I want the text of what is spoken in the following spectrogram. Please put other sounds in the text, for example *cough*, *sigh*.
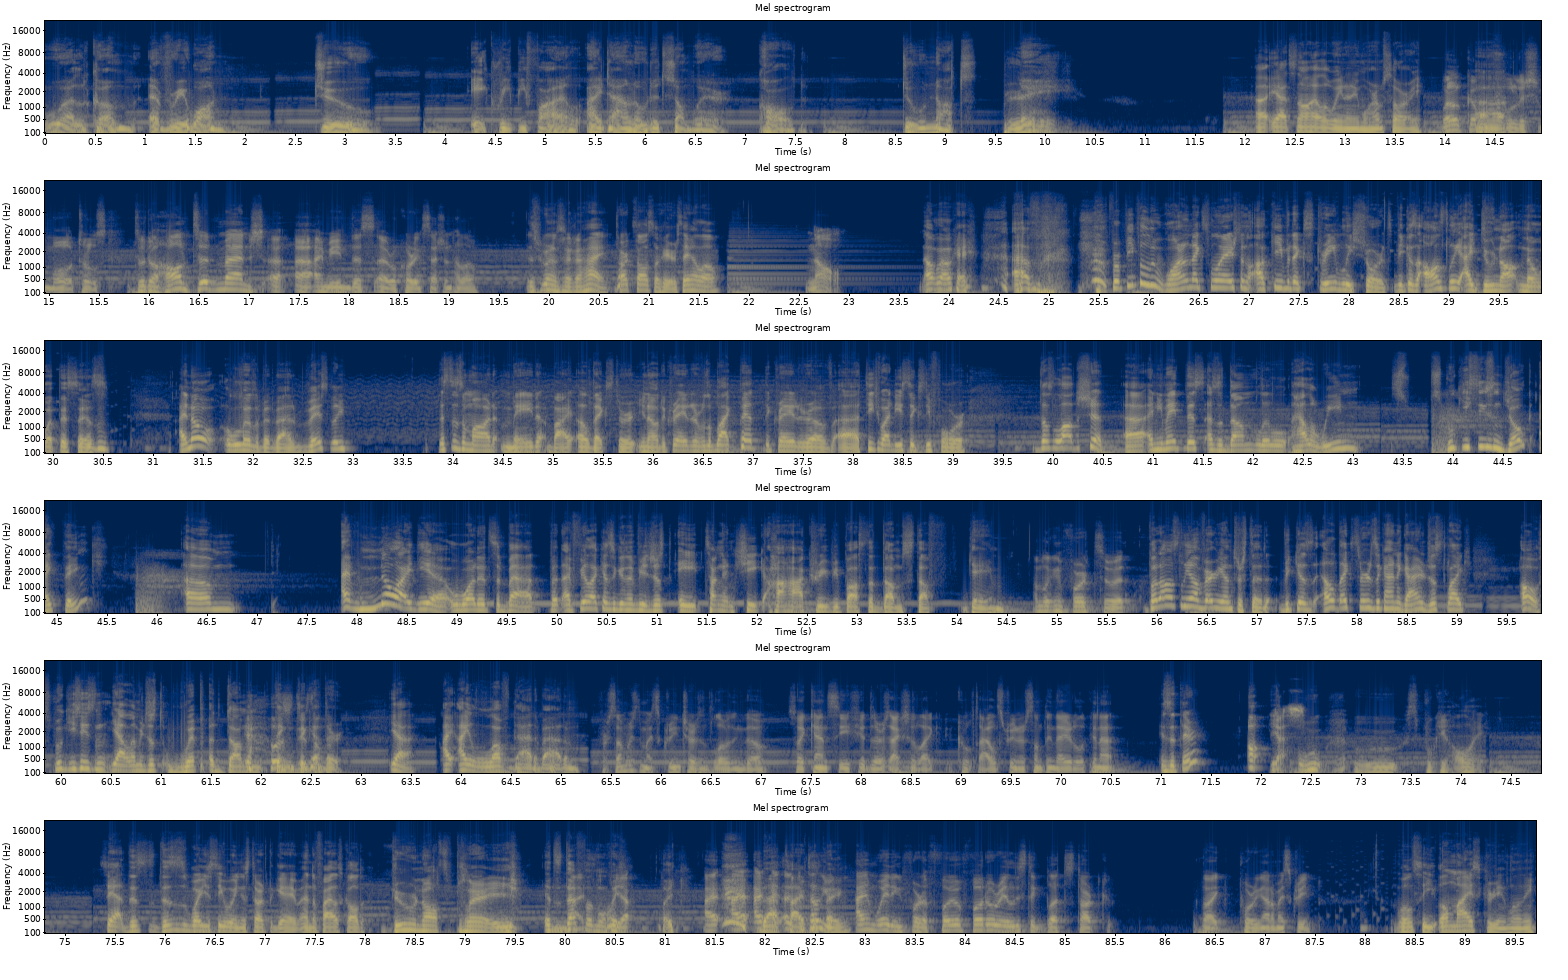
Welcome, everyone, to a creepy file I downloaded somewhere called Do Not Play. Uh, yeah, it's not Halloween anymore. I'm sorry. Welcome, Uh, foolish mortals, to the haunted mansion. Uh, uh, I mean, this uh, recording session. Hello. This is going to say hi. Dark's also here. Say hello. No. Oh, okay. Um, *laughs* for people who want an explanation, I'll keep it extremely short because honestly, I do not know what this is. I know a little bit about it. Basically, this is a mod made by El Dexter, you know, the creator of The Black Pit, the creator of uh, TTYD64. Does a lot of shit. Uh, and he made this as a dumb little Halloween spooky season joke, I think. Um, I have no idea what it's about, but I feel like it's going to be just a tongue-in-cheek, haha, creepypasta, dumb stuff game. I'm looking forward to it. But honestly, I'm very interested because El Dexter is the kind of guy who just like, oh, spooky season, yeah, let me just whip a dumb *laughs* let's thing do together. Yeah, I, I love that about him. For some reason, my screen share isn't loading though, so I can't see if you, there's actually like a cool title screen or something that you're looking at. Is it there? Oh Yes. Ooh, ooh, spooky hallway. So yeah, this this is what you see when you start the game, and the file is called "Do Not Play." *laughs* It's Nice. definitely Yep. like I, I, I, That I, I type tell of you, thing. I am waiting for the photo, photorealistic blood to start, like pouring out of my screen. we'll see on my screen, Lenny.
